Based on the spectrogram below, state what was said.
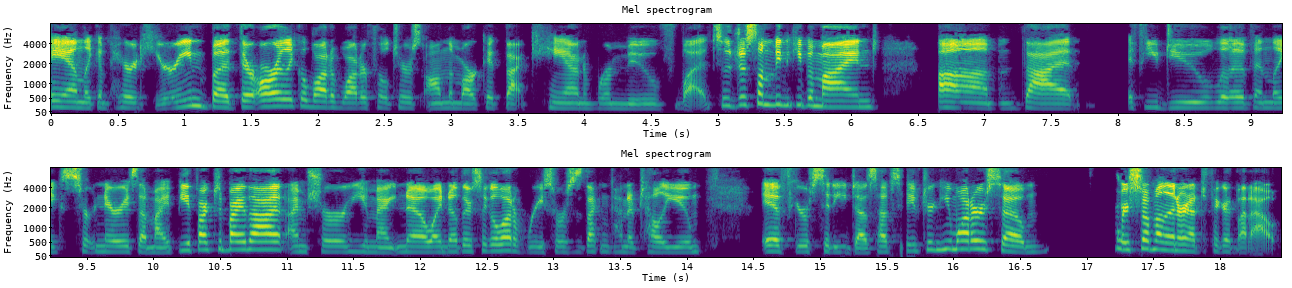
and like impaired hearing, but there are like a lot of water filters on the market that can remove lead. So just something to keep in mind um that if you do live in like certain areas that might be affected by that, I'm sure you might know. I know there's like a lot of resources that can kind of tell you if your city does have safe drinking water. So there's stuff on the internet to figure that out.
